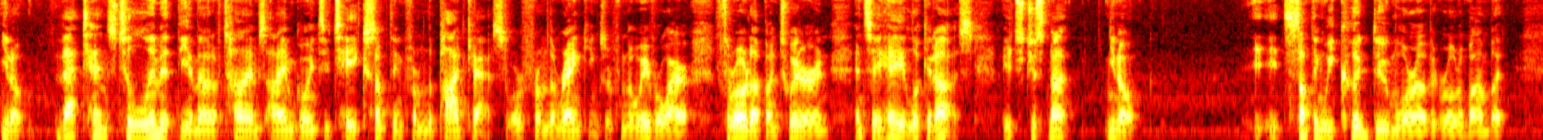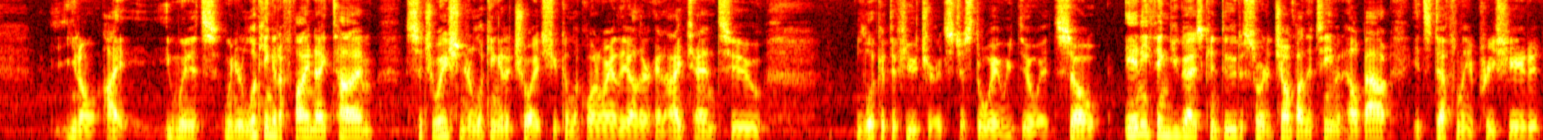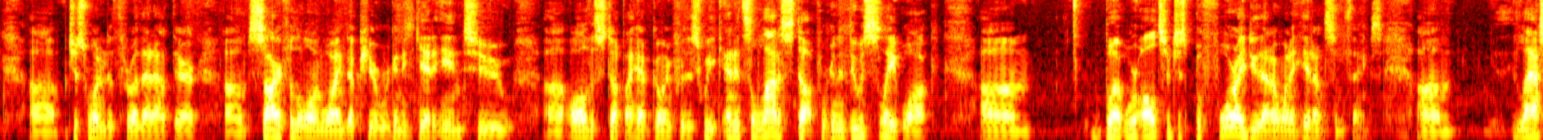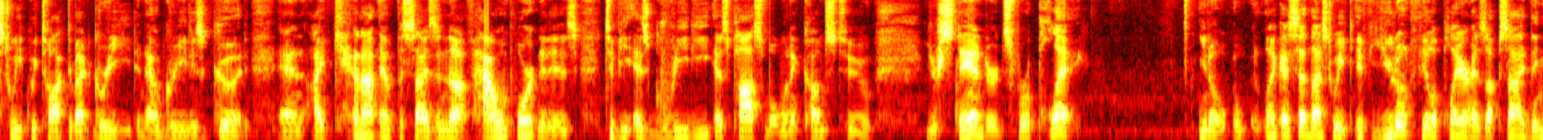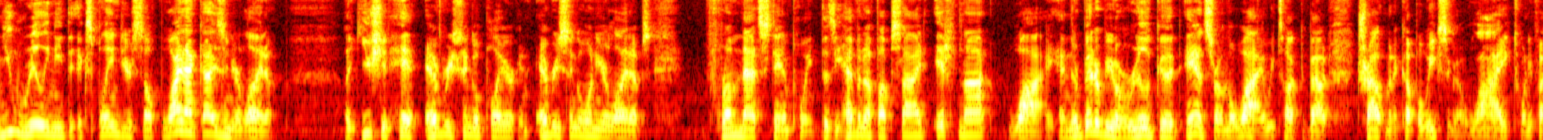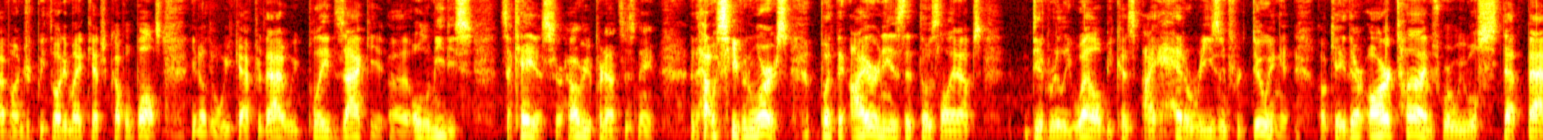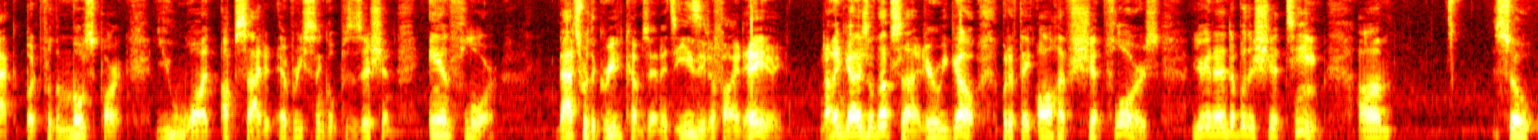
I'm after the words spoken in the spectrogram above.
you know, that tends to limit the amount of times I'm going to take something from the podcast or from the rankings or from the waiver wire, throw it up on Twitter and, and say, hey, look at us. It's just not, you know, it's something we could do more of at Rotobahn, but you know, I when it's when you're looking at a finite time situation, you're looking at a choice. You can look one way or the other, and I tend to look at the future. It's just the way we do it. So anything you guys can do to sort of jump on the team and help out, it's definitely appreciated. Um, just wanted to throw that out there. Um, sorry for the long wind up here. We're going to get into uh, all the stuff I have going for this week, and it's a lot of stuff. We're going to do a slate walk. Um, but we're also just before I do that, I want to hit on some things um, last week we talked about greed and how greed is good. And I cannot emphasize enough how important it is to be as greedy as possible when it comes to your standards for a play. You know, like I said last week, if you don't feel a player has upside, then you really need to explain to yourself why that guy's in your lineup. Like you should hit every single player in every single one of your lineups from that standpoint. Does he have enough upside? If not, why? And there better be a real good answer on the why. We talked about Trautman a couple weeks ago. Why? 2,500. We thought he might catch a couple balls. You know, the week after that, we played Zaki, uh, Olamidis, Zaccheaus, or however you pronounce his name. That was even worse. But the irony is that those lineups did really well because I had a reason for doing it. Okay, there are times where we will step back, but for the most part, you want upside at every single position and floor. That's where the greed comes in. It's easy to find, hey, nine guys with upside, here we go. But if they all have shit floors, you're going to end up with a shit team. Um, so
